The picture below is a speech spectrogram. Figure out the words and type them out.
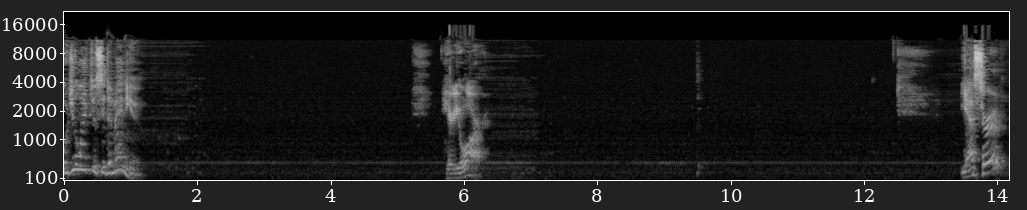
Would you like to see the menu? Here you are. Yes, sir.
